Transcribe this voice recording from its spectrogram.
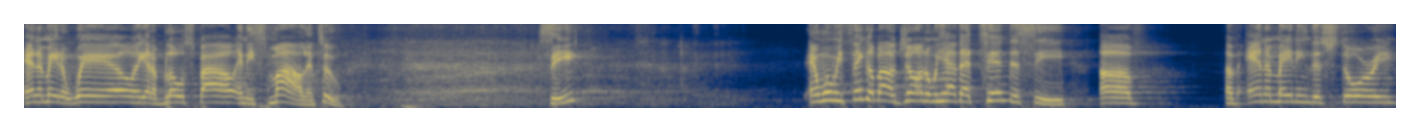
animated whale, and he got a blow spout, and he's smiling too. See? And when we think about Jonah, we have that tendency of, of animating this story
